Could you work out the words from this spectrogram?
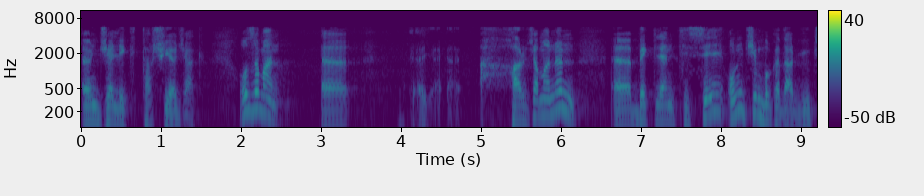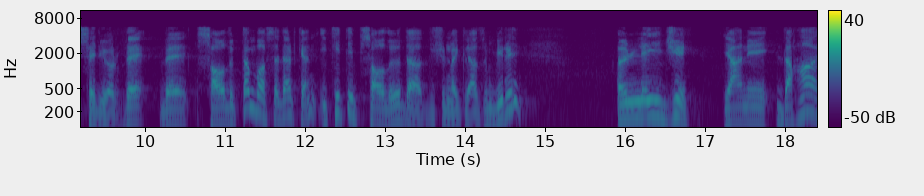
öncelik taşıyacak. O zaman e, e, harcamanın e, beklentisi onun için bu kadar yükseliyor ve ve sağlıktan bahsederken iki tip sağlığı da düşünmek lazım. Biri önleyici yani daha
